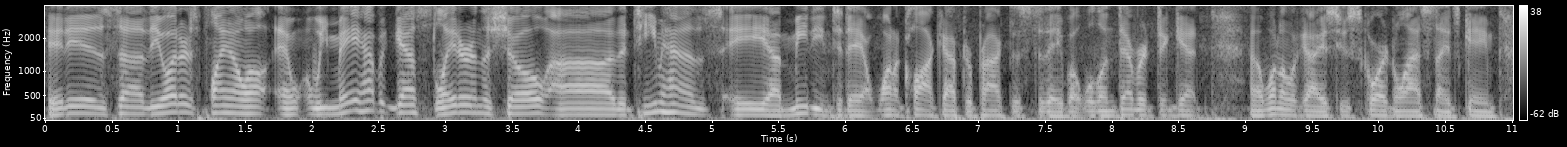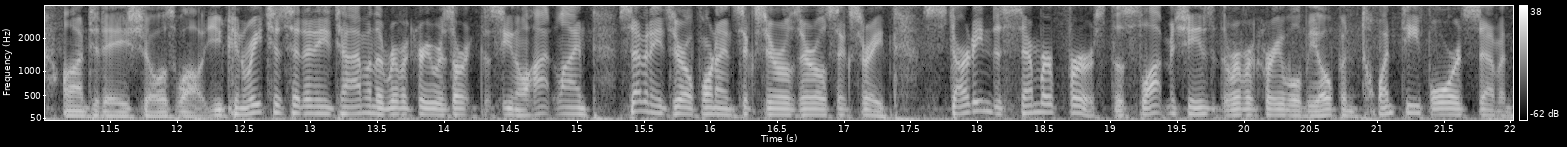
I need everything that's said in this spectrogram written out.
it is uh, the Oilers playing well, and we may have a guest later in the show. Uh, the team has a uh, meeting today at one o'clock after practice today, but we'll endeavor to get uh, one of the guys who scored in last night's game on today's show as well. You can reach us at any time on the River Cree Resort Casino hotline 780-496-0063. Starting December 1st, the slot machines at the River Cree will be open 24/7.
